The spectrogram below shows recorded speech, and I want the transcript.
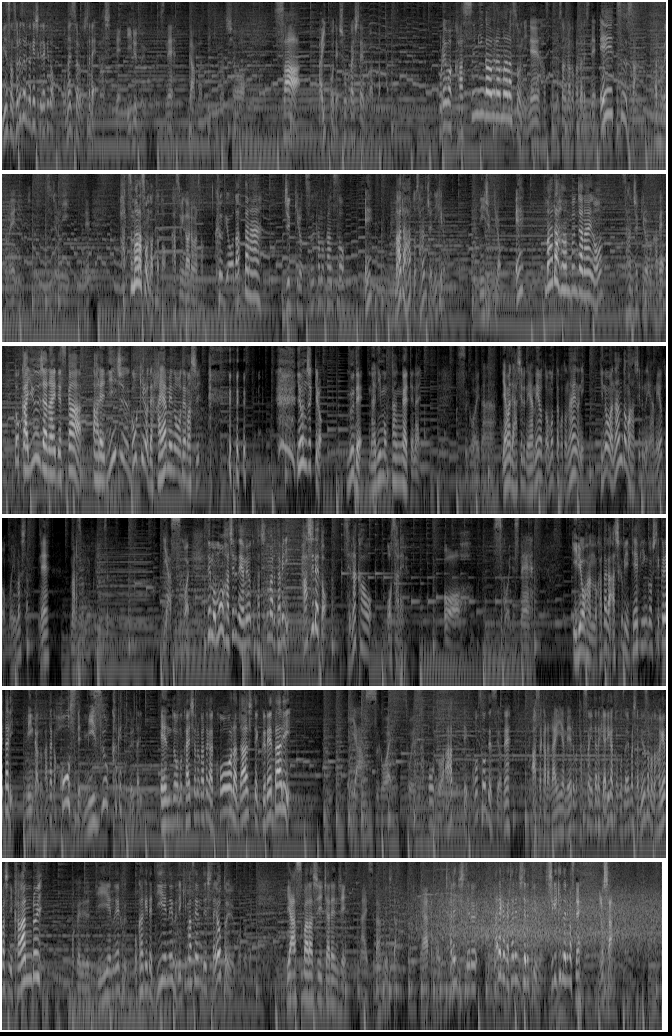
皆さんそれぞれの景色だけど同じ空の下で走っているということですね。頑張っていきましょう。さああ1個で紹介したいのがあった。これは霞ヶ浦マラソンにねご参加の方ですね。A2 さんアルファベットの A に数字の2ってね。初マラソンだったと霞ヶ浦マラソン。苦行だったな。1 0キロ通過の感想。え？まだあと3 2キロ？2 0キロ。え？まだ半分じゃないの？30キロの壁。とか言うじゃないですか。あれ25キロで早めのお出まし。40キロ。無で何も考えてない。すごいな。山で走るのやめようと思ったことないのに昨日は何度も走るのやめようと思いましたね。マラソンの翌日。いやすごい。でももう走るのやめようと立ち止まるたびに走れと背中を押される。おおすごいですね。医療班の方が足首にテーピングをしてくれたり民家の方がホースで水をかけてくれたり沿道の会社の方がコーラ出してくれたり。いやすごい。そういうサポートあってこそですよね。朝から LINE やメールもたくさんいただきありがとうございました。皆様の励ましに感涙おかげで DNF おかげで DNF できませんでしたよということで。いや素晴らしいチャレンジ。ナイスランでした。やっぱこれチャレンジしてる。誰かがチャレンジしてるっていうの刺激になりますね。よっしゃ。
